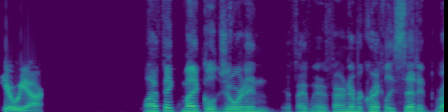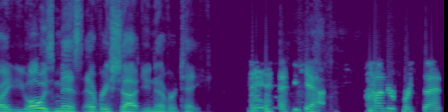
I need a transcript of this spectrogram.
here we are. Well, I think Michael Jordan, if I if I remember correctly, said it right. You always miss every shot you never take. yeah, hundred percent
